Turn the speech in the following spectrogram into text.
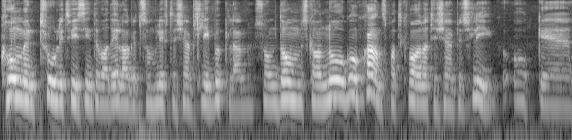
kommer troligtvis inte vara det laget som lyfter Champions League-bucklan. Så om de ska ha någon chans på att kvala till Champions League och eh,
